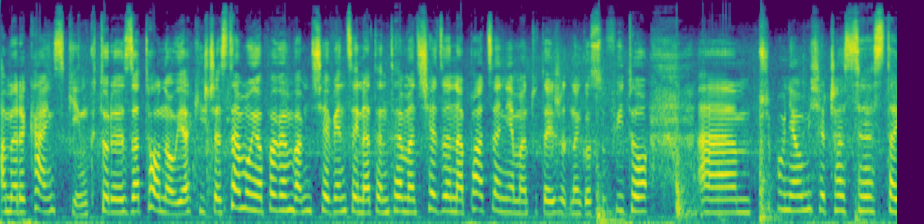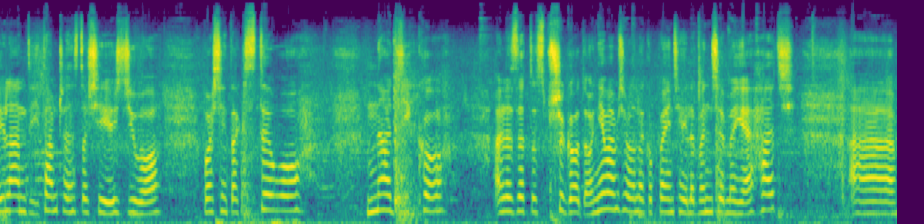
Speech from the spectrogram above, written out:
amerykańskim, który zatonął jakiś czas temu i opowiem Wam dzisiaj więcej na ten temat. Siedzę na pace, nie ma tutaj żadnego sufitu. Um, przypomniały mi się czasy z Tajlandii, tam często się jeździło właśnie tak z tyłu, na dziko, ale za to z przygodą. Nie mam zielonego pojęcia ile będziemy jechać. E,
